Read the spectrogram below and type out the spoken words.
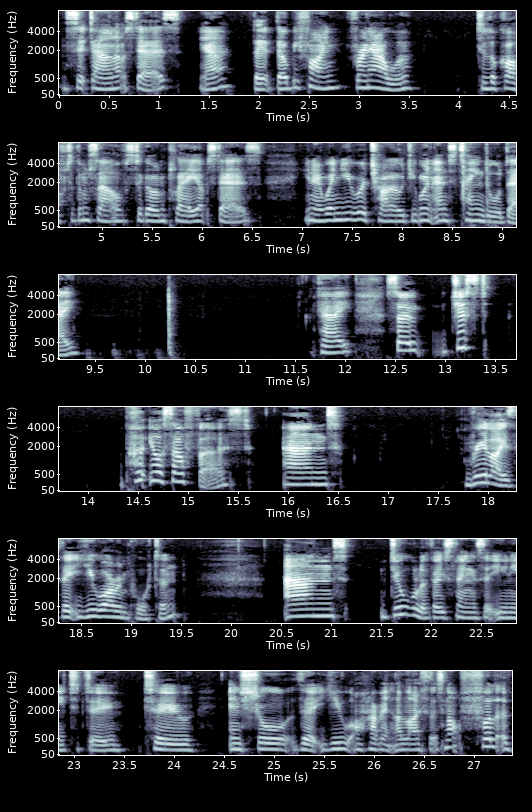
and sit down upstairs. Yeah, they, they'll be fine for an hour to look after themselves, to go and play upstairs. You know, when you were a child, you weren't entertained all day. Okay, so just put yourself first and realize that you are important and do all of those things that you need to do to ensure that you are having a life that's not full of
